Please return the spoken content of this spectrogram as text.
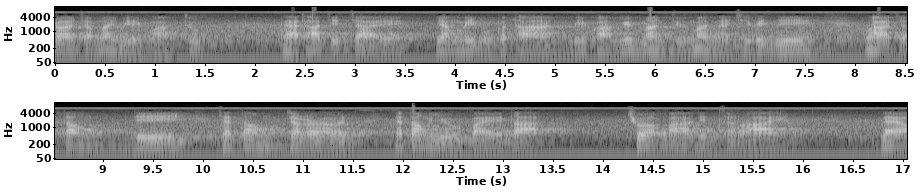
ก็จะไม่มีความทุกข์แต่ถ้าจิตใจ ยังมีอุปทาน มีความยึดมั่นถือมั่นในชีวิตนี้ ว่าจะต้องดี จะต้องเจริญ จะต้องอยู่ไปตราบชั่วฟ้าดินสลาย แล้ว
